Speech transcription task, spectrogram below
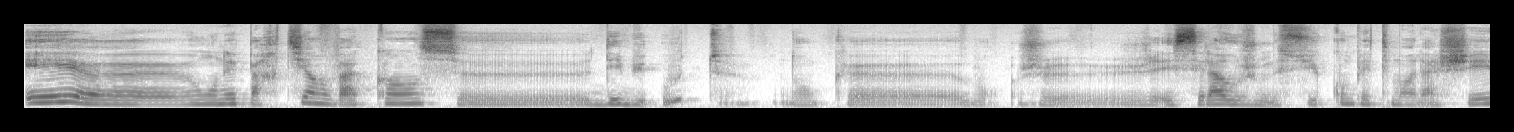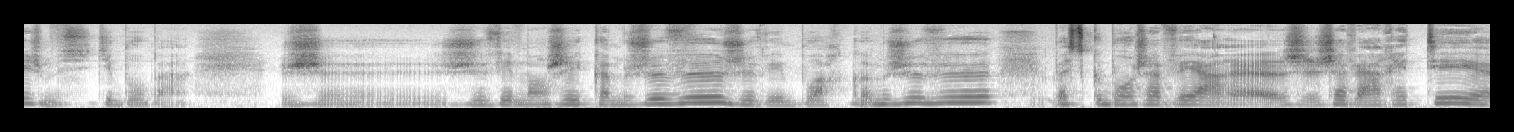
Et euh, on est parti en vacances euh, début août. Donc, euh, bon, je, c'est là où je me suis complètement lâchée. Je me suis dit, bon, bah, je, je vais manger comme je veux, je vais boire comme je veux. Parce que, bon, j'avais, j'avais arrêté.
